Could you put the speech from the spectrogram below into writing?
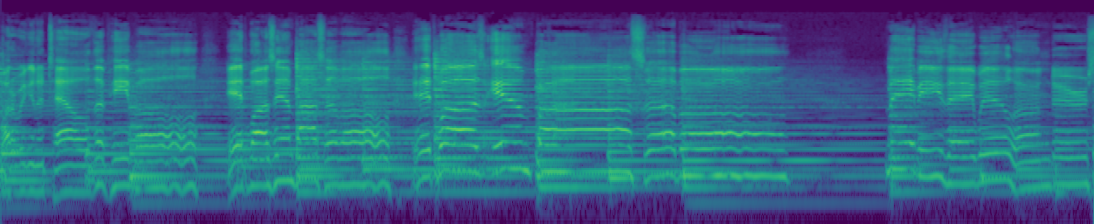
What are we gonna tell the people? It was impossible. It was impossible. Maybe they will understand.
